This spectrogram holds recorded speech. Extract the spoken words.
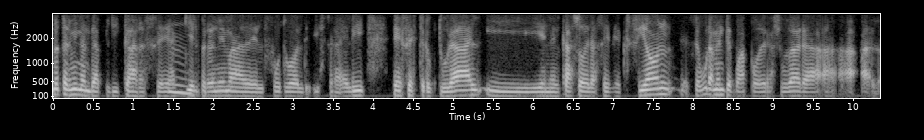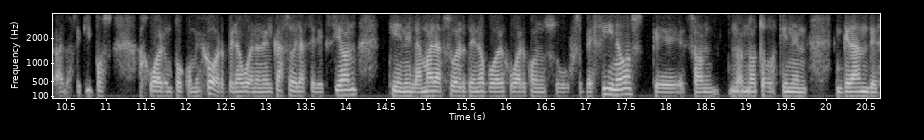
no terminan de aplicarse. Aquí mm. el problema del fútbol israelí es estructural y en el caso de la selección eh, seguramente va a poder ayudar a, a, los equipos a jugar un poco mejor, pero bueno, en el caso de la selección tiene la mala suerte de no poder jugar con sus vecinos, que son no, no todos tienen grandes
